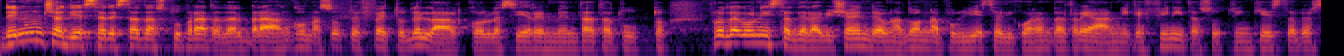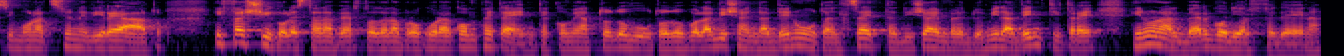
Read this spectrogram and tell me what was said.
Denuncia di essere stata stuprata dal branco, ma sotto effetto dell'alcol si era inventata tutto. Protagonista della vicenda è una donna pugliese di 43 anni che è finita sotto inchiesta per simulazione di reato. Il fascicolo è stato aperto dalla procura competente come atto dovuto dopo la vicenda avvenuta il 7 dicembre 2023 in un albergo di Alfedena.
